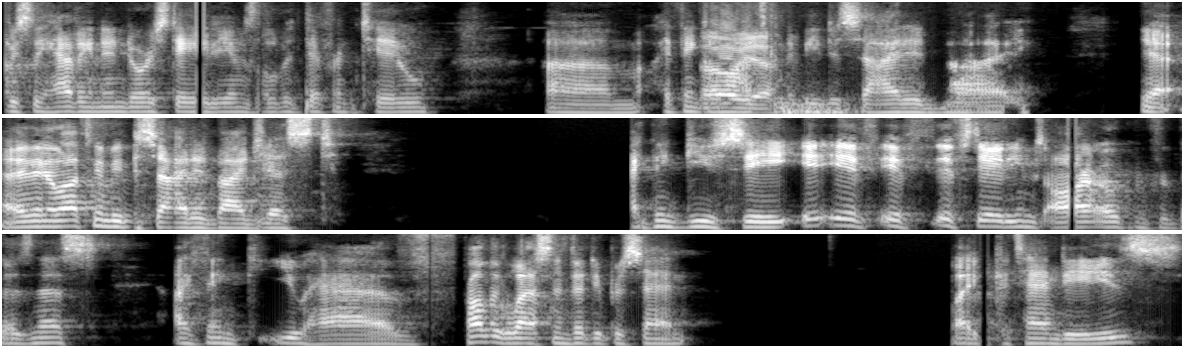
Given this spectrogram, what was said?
obviously having an indoor stadium is a little bit different too. Um, I think a oh, lot's yeah. going to be decided by, yeah, I think a lot's going to be decided by just. I think you see if if if stadiums are open for business, I think you have probably less than fifty percent like attendees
